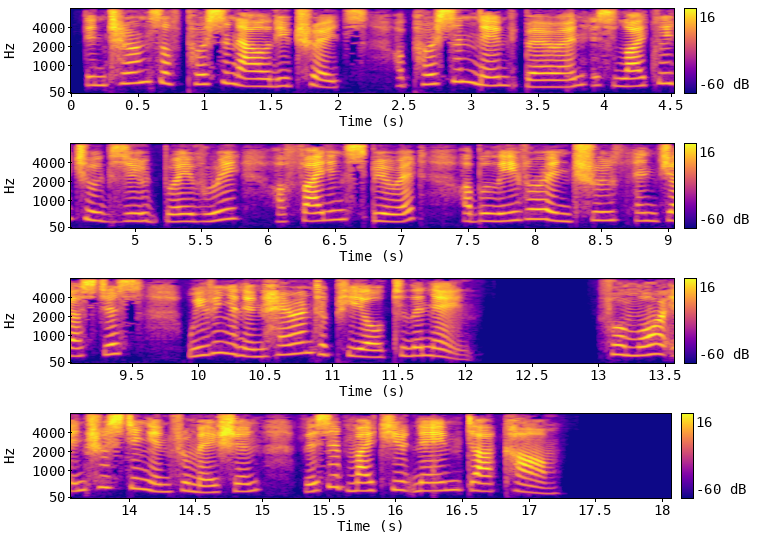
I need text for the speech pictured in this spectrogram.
In terms of personality traits, a person named Barron is likely to exude bravery, a fighting spirit, a believer in truth and justice, weaving an inherent appeal to the name. For more interesting information, visit mycutename.com.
